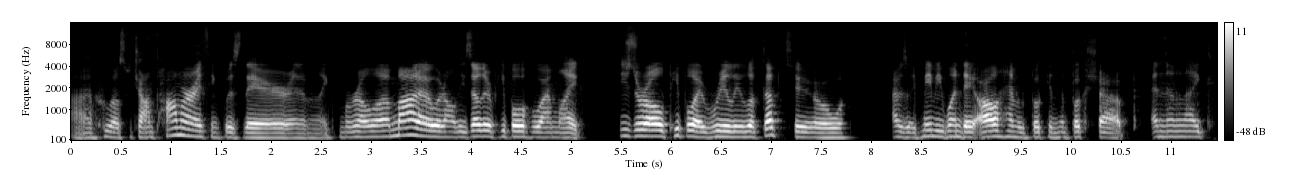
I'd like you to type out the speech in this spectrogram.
uh, who else? John Palmer, I think, was there, and like Mirella Amato and all these other people who I'm like, these are all people I really look up to. I was like, maybe one day I'll have a book in the bookshop, and then like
